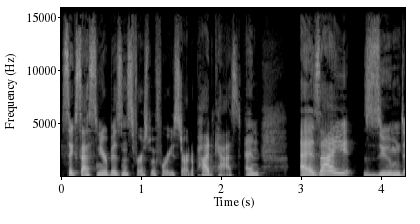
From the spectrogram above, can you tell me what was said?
success in your business first before you start a podcast. And as I zoomed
